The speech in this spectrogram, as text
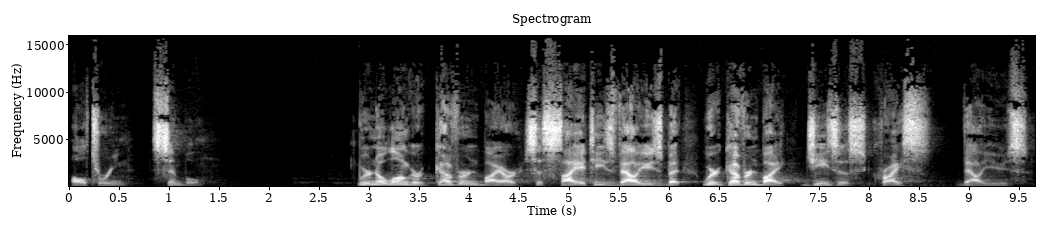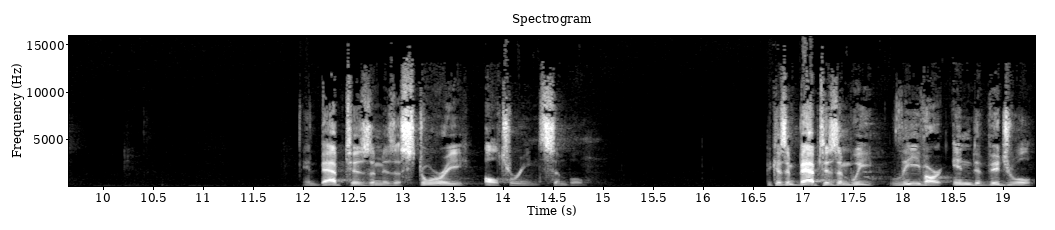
altering symbol. We're no longer governed by our society's values, but we're governed by Jesus Christ's values. And baptism is a story altering symbol. Because in baptism, we leave our individual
